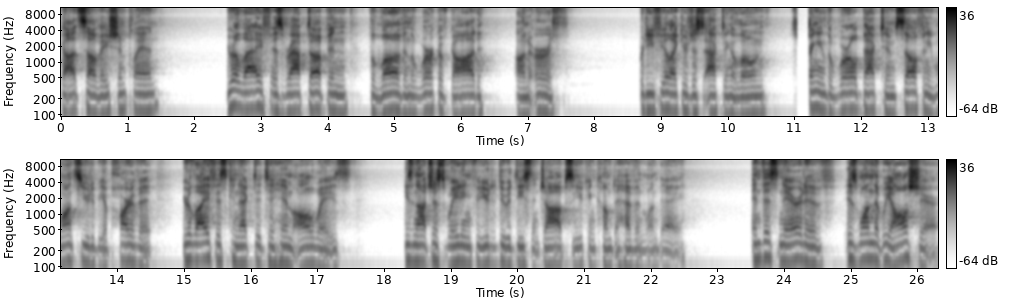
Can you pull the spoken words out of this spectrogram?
God's salvation plan? Your life is wrapped up in the love and the work of God on earth. Or do you feel like you're just acting alone, bringing the world back to Himself, and He wants you to be a part of it? Your life is connected to Him always. He's not just waiting for you to do a decent job so you can come to heaven one day. And this narrative is one that we all share.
